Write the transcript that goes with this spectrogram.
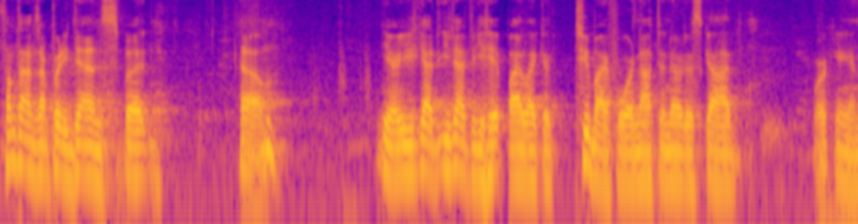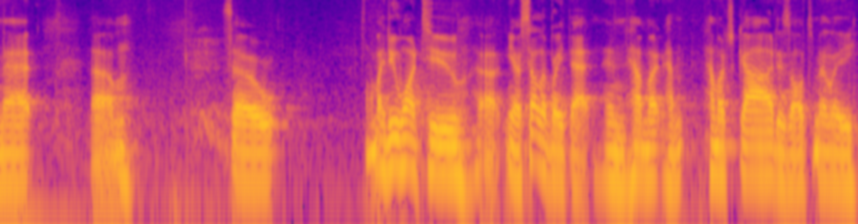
Sometimes I'm pretty dense, but um, you know, you got, you'd have to get hit by like a two by four not to notice God working in that. Um, so um, I do want to, uh, you know, celebrate that and how much, how, how much God is ultimately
